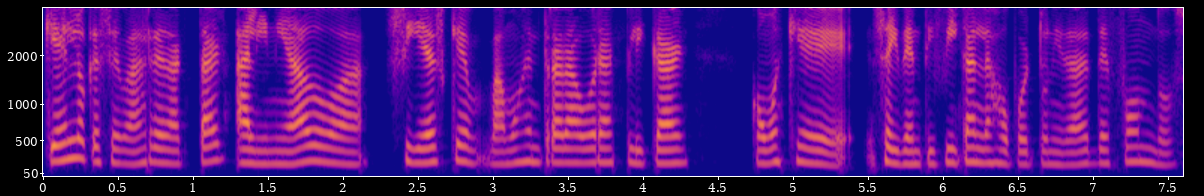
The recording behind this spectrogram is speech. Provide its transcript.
qué es lo que se va a redactar alineado a si es que vamos a entrar ahora a explicar cómo es que se identifican las oportunidades de fondos,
